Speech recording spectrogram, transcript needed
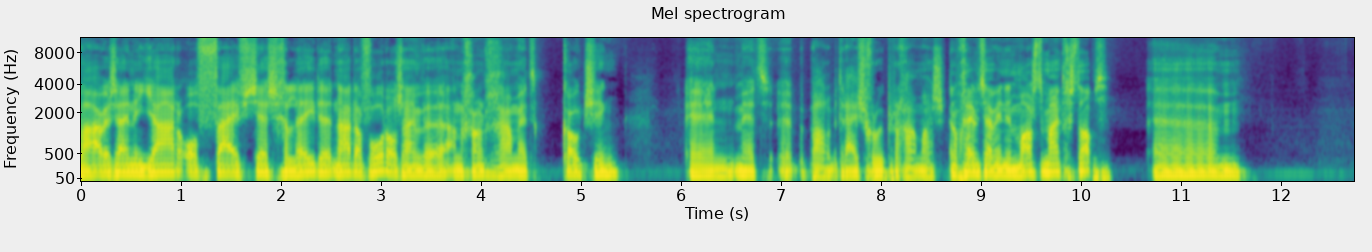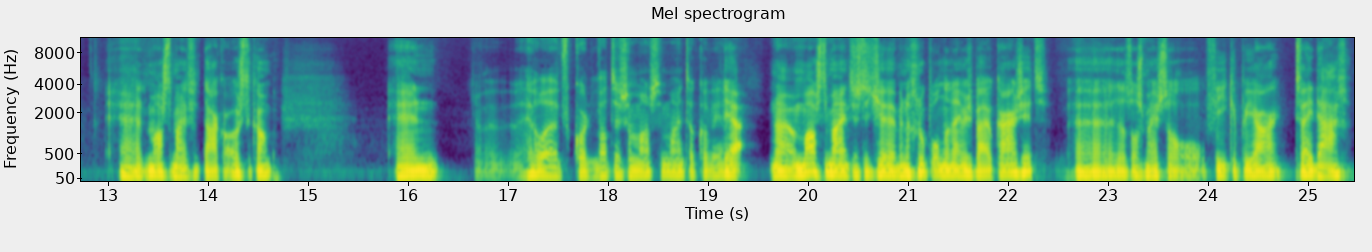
maar we zijn een jaar of vijf, zes geleden. Nou, daarvoor al zijn we aan de gang gegaan met coaching. En met eh, bepaalde bedrijfsgroeiprogramma's. En op een gegeven moment zijn we in een mastermind gestapt. Ehm eh, het mastermind van Taco Oosterkamp. En Heel even kort, wat is een mastermind ook alweer? Ja. Nou, een mastermind is dat je met een groep ondernemers bij elkaar zit. Eh, dat was meestal vier keer per jaar, twee dagen.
